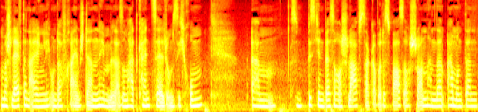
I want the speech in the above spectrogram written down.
man schläft dann eigentlich unter freiem Sternenhimmel. Also man hat kein Zelt um sich rum. Ähm, das ist ein bisschen besserer Schlafsack, aber das war es auch schon. Haben, dann, haben uns, dann,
